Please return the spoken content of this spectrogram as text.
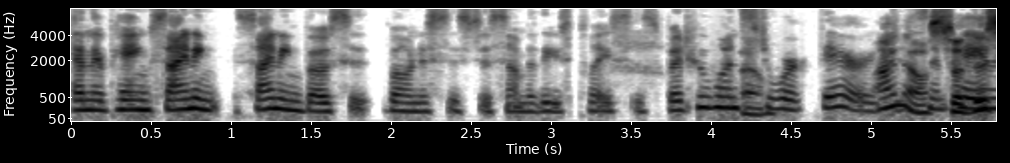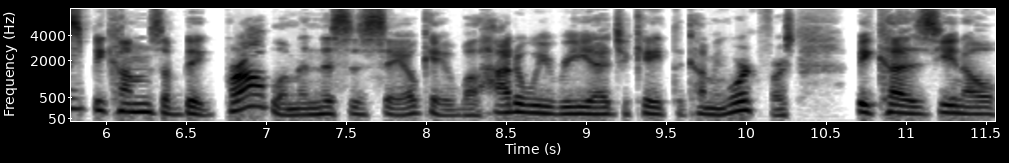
And they're paying signing signing bonuses to some of these places. But who wants Well, to work there? I know. So this any- becomes a big problem. And this is say, okay, well, how do we re-educate the coming workforce? Because, you know,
